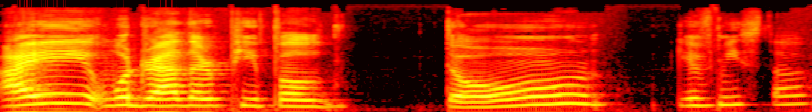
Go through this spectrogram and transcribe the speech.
I would rather people don't give me stuff.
